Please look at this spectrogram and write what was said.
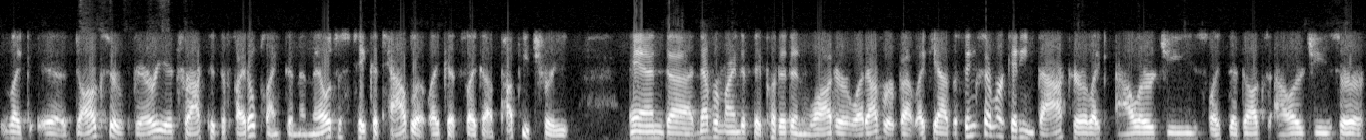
like uh, dogs are very attracted to phytoplankton, and they'll just take a tablet like it's like a puppy treat. And uh, never mind if they put it in water or whatever. But like, yeah, the things that we're getting back are like allergies, like the dog's allergies are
